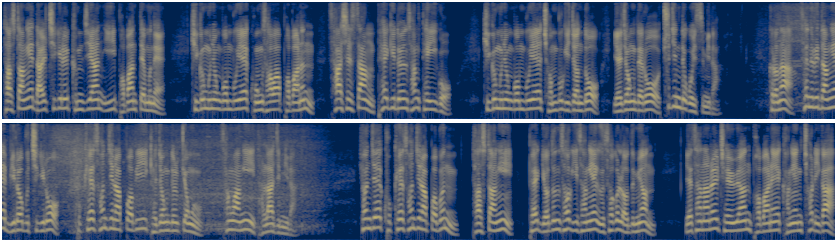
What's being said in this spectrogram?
다수당의 날치기를 금지한 이 법안 때문에 기금운용본부의 공사와 법안은 사실상 폐기된 상태이고 기금운용본부의 전북 이전도 예정대로 추진되고 있습니다. 그러나 새누리당의 밀어붙이기로 국회 선진화법이 개정될 경우 상황이 달라집니다. 현재 국회 선진화법은 다수당이 180석 이상의 의석을 얻으면 예산안을 제외한 법안의 강행 처리가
